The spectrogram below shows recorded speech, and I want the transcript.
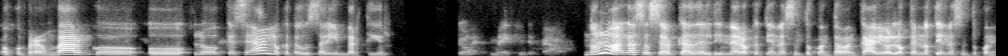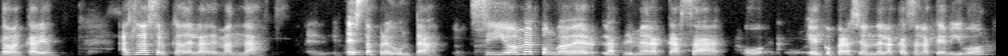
o comprar un barco o lo que sea lo que te gustaría invertir, no lo hagas acerca del dinero que tienes en tu cuenta bancaria o lo que no tienes en tu cuenta bancaria. Hazlo acerca de la demanda. Esta pregunta, si yo me pongo a ver la primera casa o en comparación de la casa en la que vivo,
